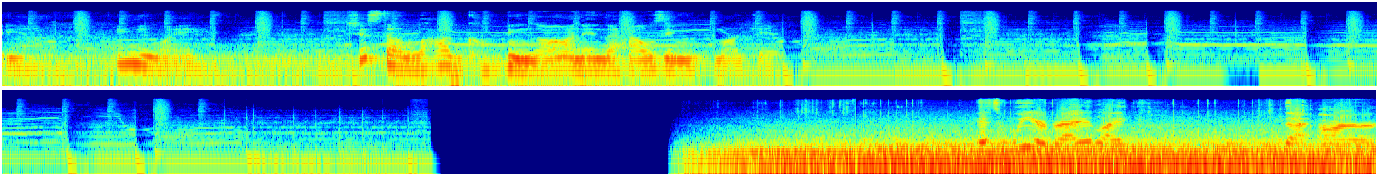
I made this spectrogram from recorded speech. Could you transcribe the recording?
yeah. Anyway, just a lot going on in the housing market. It's weird, right? Like that our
